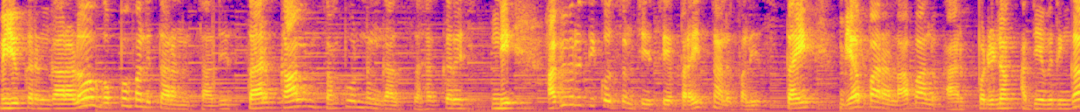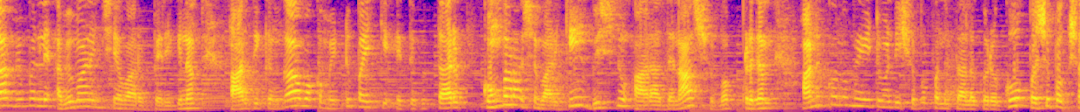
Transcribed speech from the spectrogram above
మీ యొక్క రంగాలలో గొప్ప ఫలితాలను సాధిస్తారు. కాలం సంపూర్ణంగా సహకరిస్తుంది. అభివృద్ధి కోసం చేసే ప్రయత్నాలు ఫలిస్తాయి. వ్యాపార లాభాలు ఏర్పడడం అదేవిధంగా మిమ్మల్ని అభిమానించే వారు పెరిగిన. ఆర్థికంగా ఒక మెట్టుపైకి ఎదుగుతారు. కుంభరాశి వారికి విష్ణు ఆరాధన శుభప్రదం. అనుకూలమైనటువంటి శుభ ఫలితాల కొరకు పశుపక్ష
